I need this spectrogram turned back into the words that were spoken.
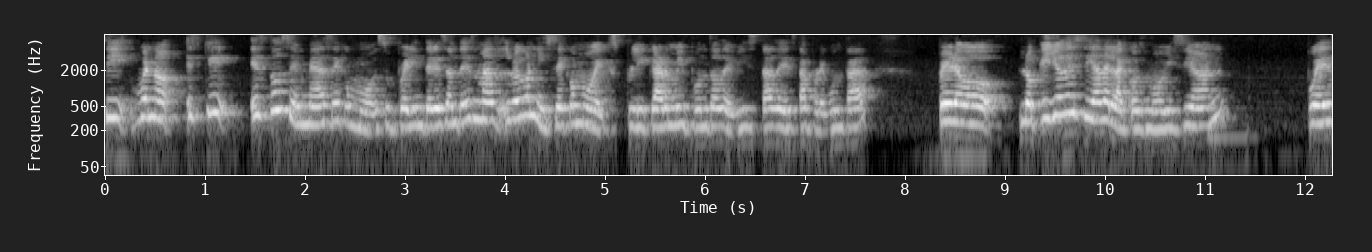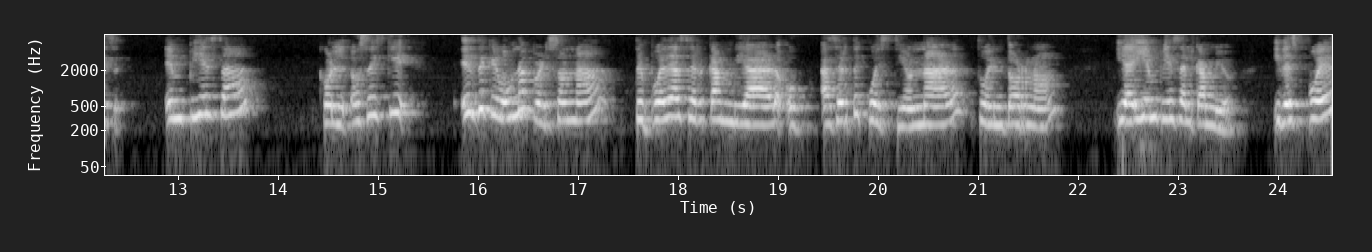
Sí, bueno, es que esto se me hace como súper interesante. Es más, luego ni sé cómo explicar mi punto de vista de esta pregunta, pero lo que yo decía de la cosmovisión, pues empieza con, o sea, es que es de que una persona te puede hacer cambiar o hacerte cuestionar tu entorno y ahí empieza el cambio. Y después,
